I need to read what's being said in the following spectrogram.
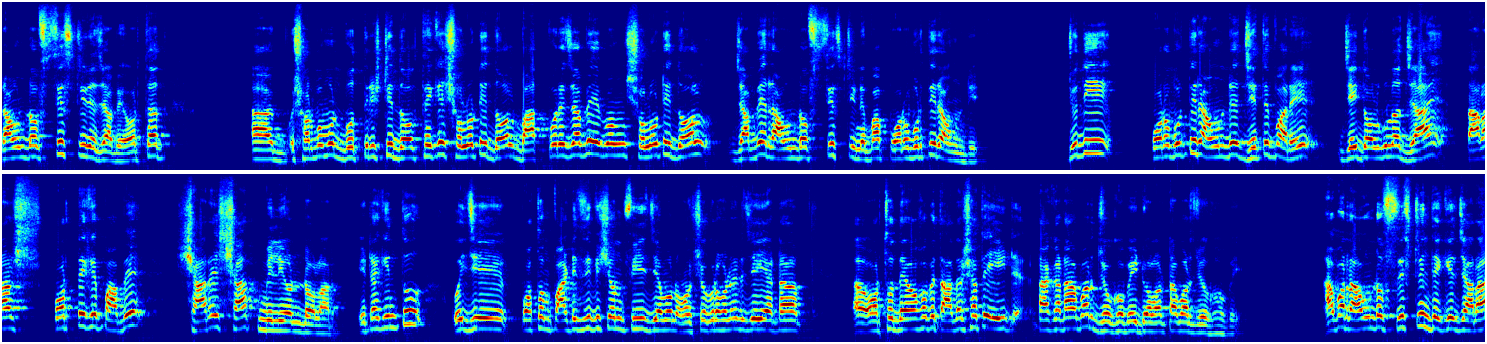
রাউন্ড অফ সিক্সটিনে যাবে। অর্থাৎ সর্বমোট বত্রিশটি দল থেকে ষোলোটি দল বাদ পড়ে যাবে এবং ষোলোটি দল যাবে রাউন্ড অফ সিক্সটিনে বা পরবর্তী রাউন্ডে যদি পরবর্তী রাউন্ডে যেতে পারে, যেই দলগুলো যায়, তারা থেকে পাবে সাড়ে সাত মিলিয়ন ডলার এটা কিন্তু ওই যে প্রথম পার্টিসিপেশন ফি যেমন অংশগ্রহণের যে একটা অর্থ দেওয়া হবে, তাদের সাথে এই টাকাটা আবার যোগ হবে, এই ডলারটা আবার যোগ হবে। আবার রাউন্ড অফ সিক্সটিন থেকে যারা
